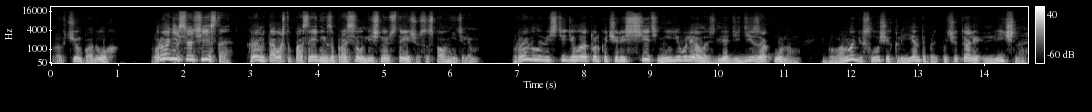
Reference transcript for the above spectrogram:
А в чем подвох? Вроде все чисто. Кроме того, что посредник запросил личную встречу с исполнителем. Правило вести дела только через сеть не являлось для Диди законом, во многих случаях клиенты предпочитали лично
